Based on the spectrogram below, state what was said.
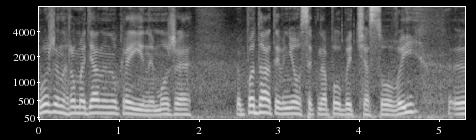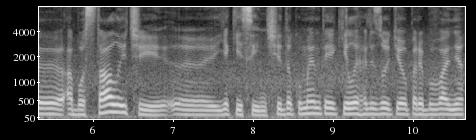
кожен громадянин України може подати внесок на побит часовий е, або сталий, чи е, якісь інші документи, які легалізують його перебування.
